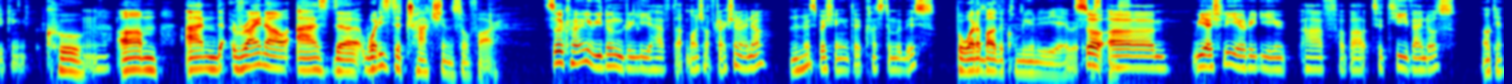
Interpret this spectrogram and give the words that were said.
seeking. Cool. Mm-hmm. Um, and right now, as the what is the traction so far? So currently we don't really have that much of traction right now, Mhm. especially in the customer base. But what about the community area? So um, we actually already have about 30 vendors. okay,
